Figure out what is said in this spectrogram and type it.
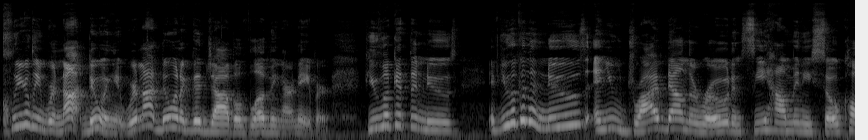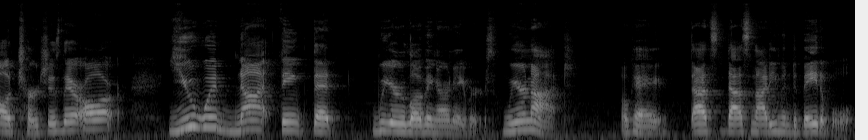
Clearly, we're not doing it. We're not doing a good job of loving our neighbor. If you look at the news, if you look at the news and you drive down the road and see how many so-called churches there are, you would not think that we are loving our neighbors. We are not. Okay? That's that's not even debatable.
